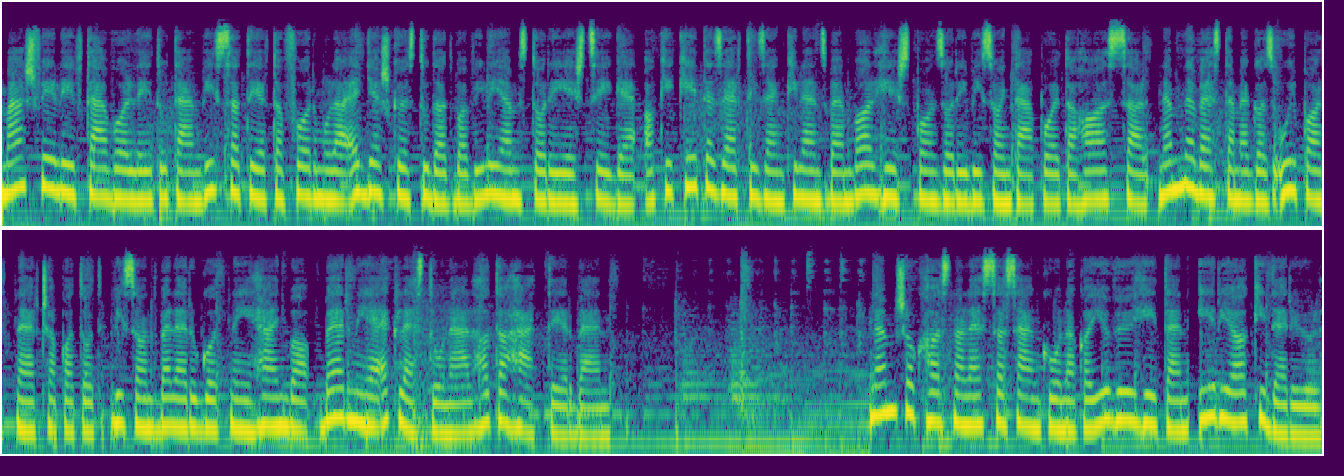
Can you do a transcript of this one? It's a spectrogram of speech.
Másfél év távollét után visszatért a Formula 1-es köztudatba William Story és cége, aki 2019-ben balhés szponzori viszonyt ápolt a Haasszal, nem nevezte meg az új partnercsapatot, viszont belerugott néhányba, Bernie Ecclestone állhat a háttérben. Nem sok haszna lesz a szánkónak a jövő héten, írja a kiderül.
